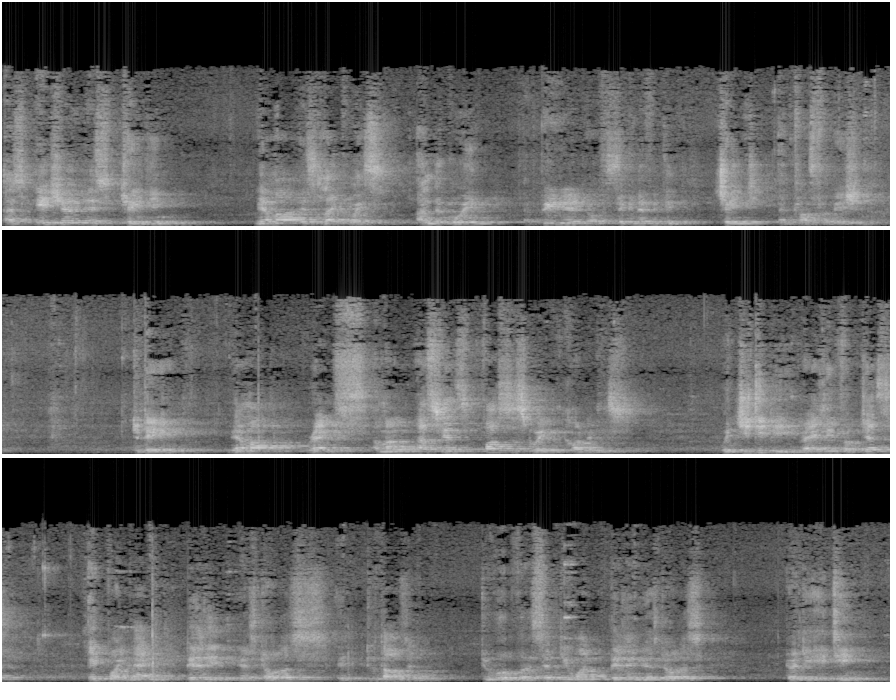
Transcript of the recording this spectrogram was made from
As Asia is changing, Myanmar is likewise undergoing a period of significant change and transformation. Today, Myanmar ranks among ASEAN's fastest growing economies, with GDP rising from just 8.9 billion US dollars in 2000 to over 71 billion US dollars 2018.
